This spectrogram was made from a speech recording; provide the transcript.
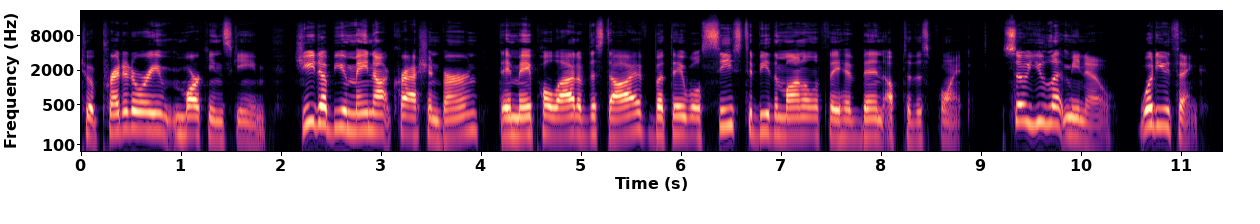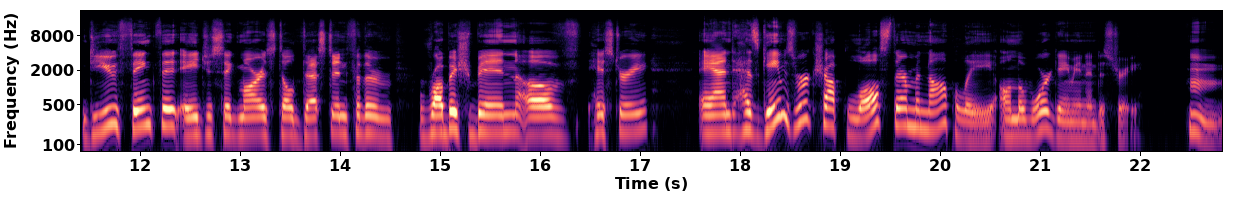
to a predatory marking scheme. GW may not crash and burn, they may pull out of this dive, but they will cease to be the monolith they have been up to this point. So you let me know. What do you think? Do you think that Age of Sigmar is still destined for the rubbish bin of history? And has Games Workshop lost their monopoly on the wargaming industry? Hmm.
